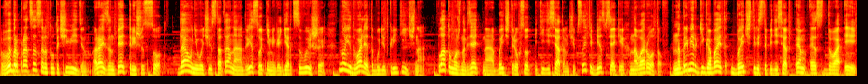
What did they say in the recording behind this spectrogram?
Выбор процессора тут очевиден, Ryzen 5 3600. Да, у него частота на 2 сотни МГц выше, но едва ли это будет критично. Плату можно взять на B450 чипсете без всяких наворотов. Например, гигабайт B450MS2H.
